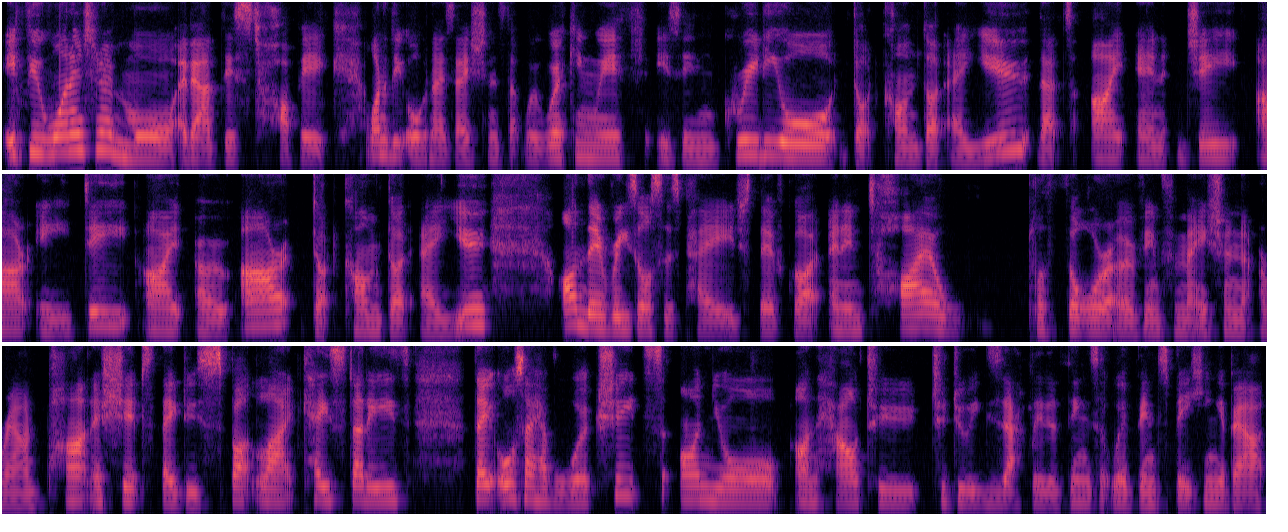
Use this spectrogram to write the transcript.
If you wanted to know more about this topic, one of the organizations that we're working with is ingredior.com.au. That's I N G R E D I O R.com.au. On their resources page, they've got an entire plethora of information around partnerships. They do spotlight case studies. They also have worksheets on your on how to to do exactly the things that we've been speaking about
